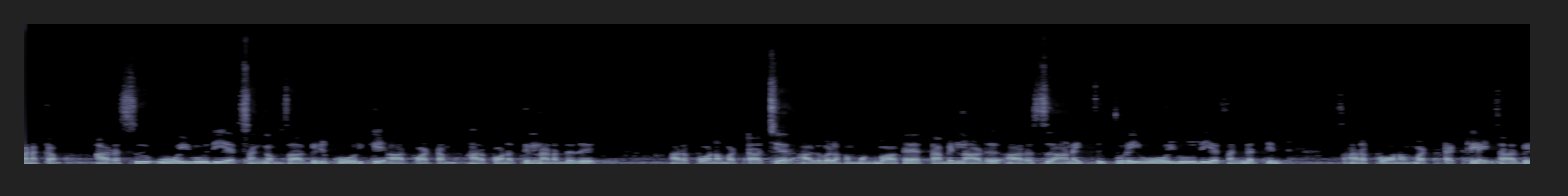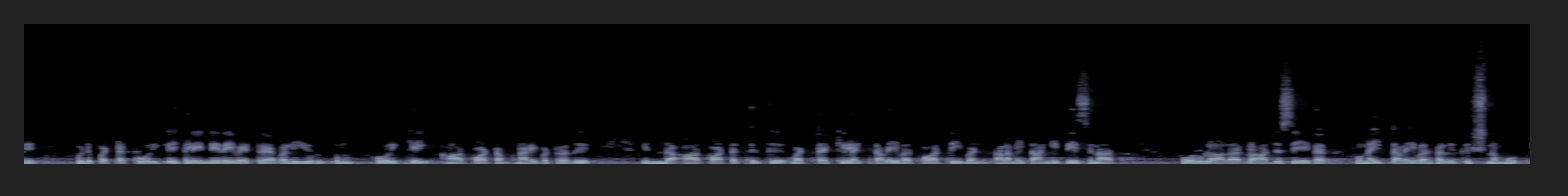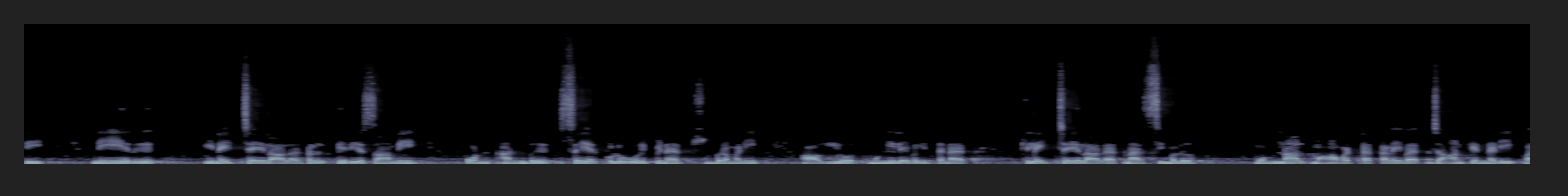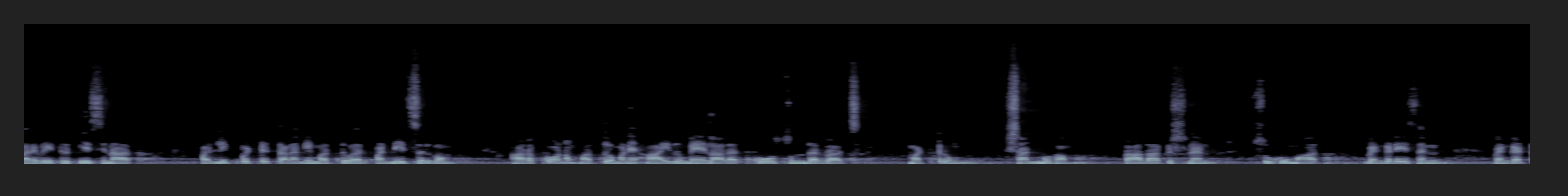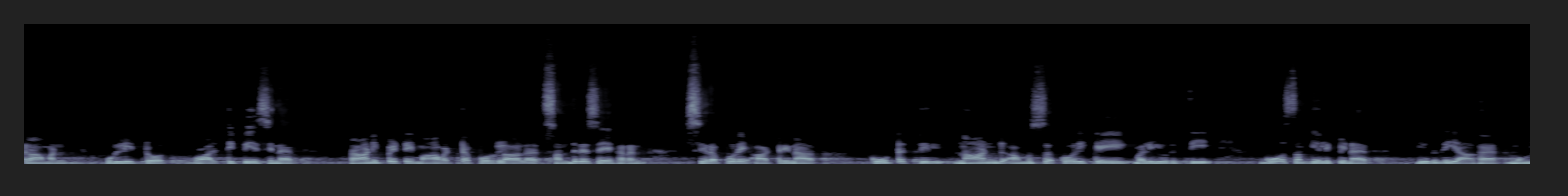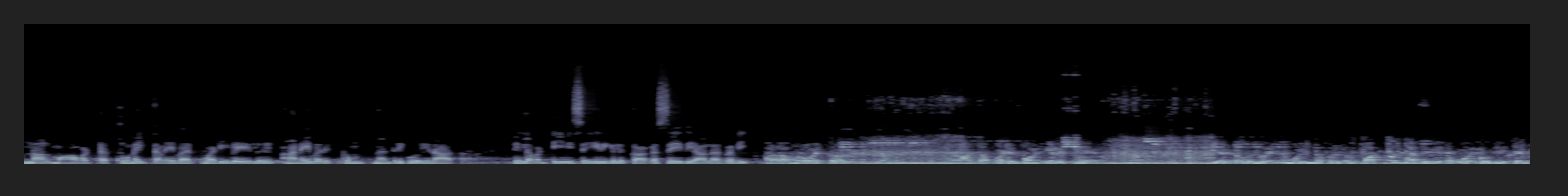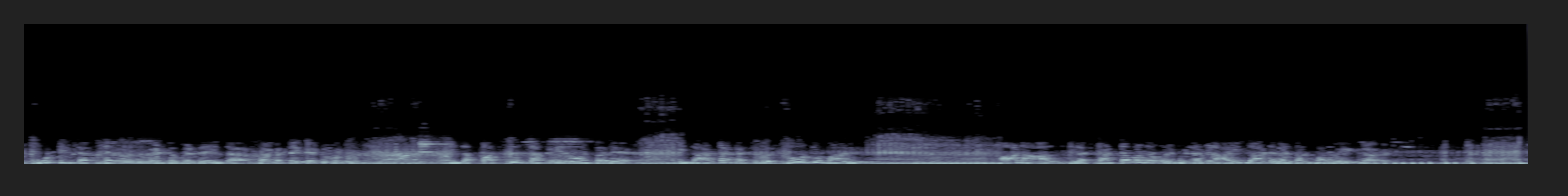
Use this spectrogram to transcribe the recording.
வணக்கம். அரசு ஓய்வூதியர் சங்கம் சார்பில் கோரிக்கை ஆர்ப்பாட்டம் அரக்கோணத்தில் நடந்தது. அரக்கோணம் வட்டாட்சியர் அலுவலகம் முன்பாக தமிழ்நாடு அரசு அனைத்து துறை ஓய்வூதியர் சங்கத்தின் அரக்கோணம் வட்ட கிளை சார்பில் விடுபட்ட கோரிக்கைகளை நிறைவேற்ற வலியுறுத்தும் கோரிக்கை ஆர்ப்பாட்டம் நடைபெற்றது. இந்த ஆர்ப்பாட்டத்திற்கு வட்ட கிளை தலைவர் பார்த்திபன் தலைமை தாங்கி பேசினார். பொருளாளர் ராஜசேகர் துணைத் தலைவர்கள் கிருஷ்ணமூர்த்தி நேரு இணைச் செயலாளர்கள் பெரியசாமி பொன் அன்பு செயற்குழு உறுப்பினர் சுப்பிரமணி ஆகியோர் முன்னிலை வகித்தனர். கிளை செயலாளர் நரசிம்மலு முன்னாள் மாவட்ட தலைவர் ஜான் கென்னடி வரவேற்று பேசினார். பள்ளிப்பட்டு தலைமை மருத்துவர் பன்னீர்செல்வம் அரக்கோணம் மருத்துவமனை ஆய்வு மேலாளர் கோ. சுந்தர்ராஜ் மற்றும் சண்முகம் ராதாகிருஷ்ணன் சுகுமார் வெங்கடேசன் வெங்கட்ராமன் உள்ளிட்டோர் வாழ்த்தி பேசினர். ராணிப்பேட்டை மாவட்ட பொருளாளர் சந்திரசேகரன் சிறப்புரை ஆற்றினார். கூட்டத்தில் நான்கு அம்ச கோரிக்கையை வலியுறுத்தி கோஷம் எழுப்பினர். இறுதியாக முன்னாள் மாவட்ட துணைத் தலைவர் வடிவேலு அனைவருக்கும் நன்றி கூறினார். நிலவன் டிவி செய்திகளுக்காக செய்தியாளர் ரவி. அந்த எழுபது வயது முடிந்த பிறகு பத்து சதவீத ஓய்வூதியத்தை கூட்டி தர வேண்டும் என்று இந்த அரசாங்கத்தை கேட்டுக்கொள்வோம் இந்த பத்து சதவீதம் என்பது இந்த அரசாங்கத்துக்கு தூக்கு மாதிரி. ஆனால் இந்த சட்டமன்ற உறுப்பினர்கள் ஐந்து ஆண்டுகள் தான் பதவி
